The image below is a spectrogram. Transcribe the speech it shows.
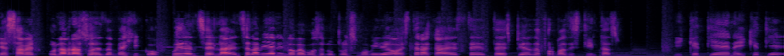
Ya saben, un abrazo desde México, cuídense, lávensela bien y nos vemos en un próximo video. Esther acá este, te despides de formas distintas. ¿Y qué tiene? ¿Y qué tiene?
